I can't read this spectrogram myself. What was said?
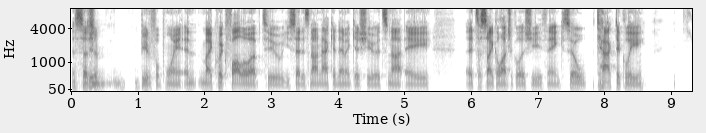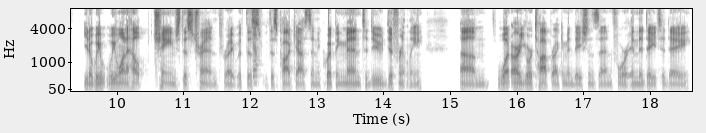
It's such a beautiful point. And my quick follow up to you said it's not an academic issue. It's not a it's a psychological issue, you think. So tactically, you know, we, we want to help change this trend, right? With this yep. with this podcast and equipping men to do differently. Um, what are your top recommendations then for in the day to day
